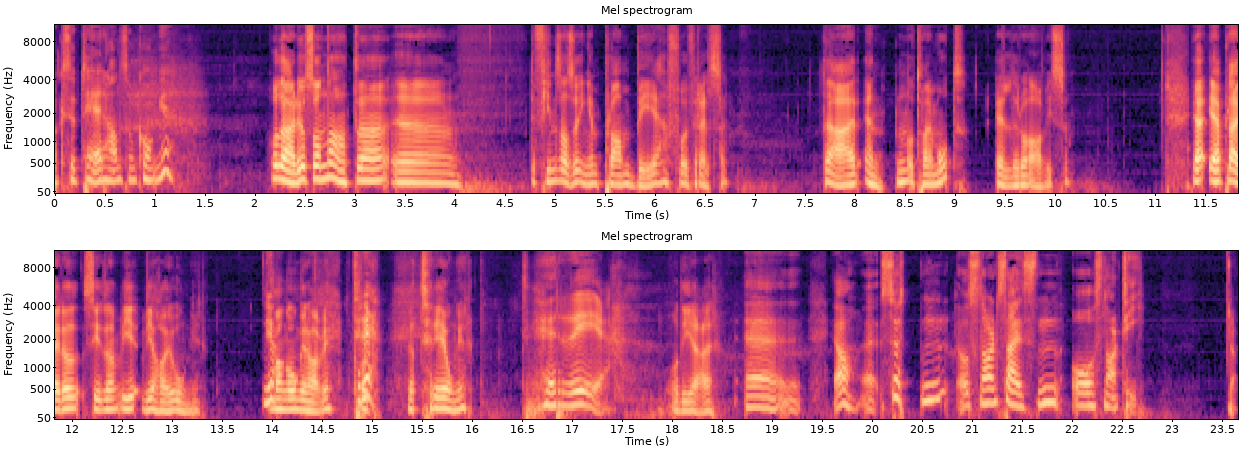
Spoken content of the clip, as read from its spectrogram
Aksepter han som konge. Og da er det jo sånn da, at uh, det finnes altså ingen plan B for frelse. Det er enten å ta imot eller å avvise. Jeg, jeg pleier å si det, vi, vi har jo unger. Ja. Mange unger har vi. Tre. Vi har tre unger, Tre. og de er Eh, ja, eh, 17, og snart 16, og snart 10. Ja.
